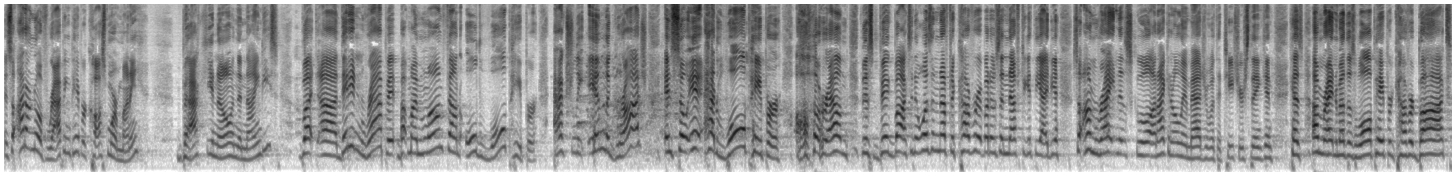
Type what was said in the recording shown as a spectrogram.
And so I don't know if wrapping paper costs more money back, you know, in the 90s. But uh, they didn't wrap it, but my mom found old wallpaper actually in the garage. And so it had wallpaper all around this big box. And it wasn't enough to cover it, but it was enough to get the idea. So I'm writing at school, and I can only imagine what the teacher's thinking because I'm writing about this wallpaper covered box.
